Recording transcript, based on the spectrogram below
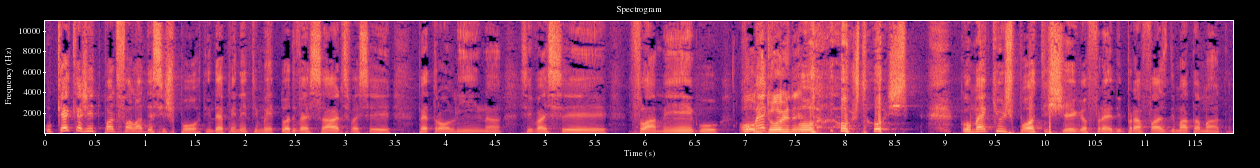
o que é que a gente pode falar desse esporte, independentemente do adversário, se vai ser Petrolina, se vai ser Flamengo. Ou os é que- dois, né? ou- os dois. Como é que o esporte chega, Fred, para a fase de mata-mata?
